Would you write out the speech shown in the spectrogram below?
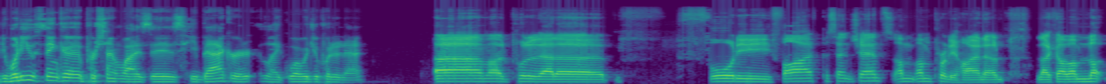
What do you think uh, percent wise is he back or like what would you put it at? Um, I'd put it at a forty-five percent chance. I'm I'm pretty high on it. Like I'm, I'm not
